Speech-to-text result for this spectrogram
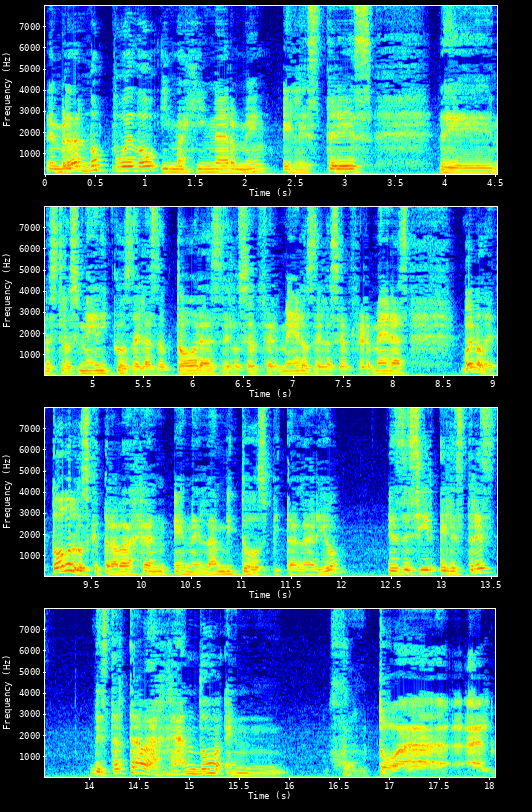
En verdad no puedo imaginarme el estrés de nuestros médicos, de las doctoras, de los enfermeros, de las enfermeras, bueno, de todos los que trabajan en el ámbito hospitalario, es decir, el estrés de estar trabajando en junto a, al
